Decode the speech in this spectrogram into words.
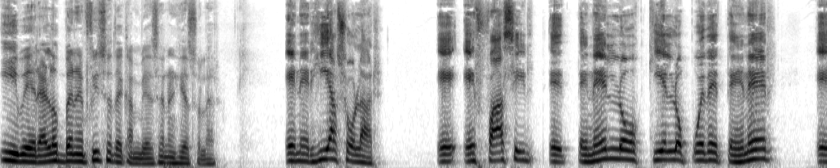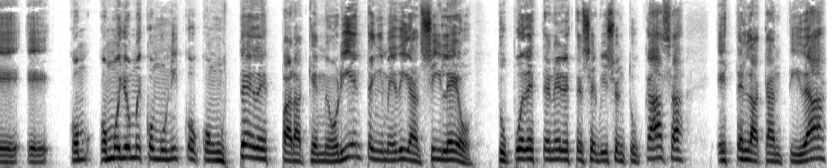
y verá los beneficios de cambiarse a energía solar. Energía solar. Eh, es fácil eh, tenerlo, quién lo puede tener, Eh, eh, ¿cómo, cómo yo me comunico con ustedes para que me orienten y me digan, sí, Leo, tú puedes tener este servicio en tu casa, esta es la cantidad,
